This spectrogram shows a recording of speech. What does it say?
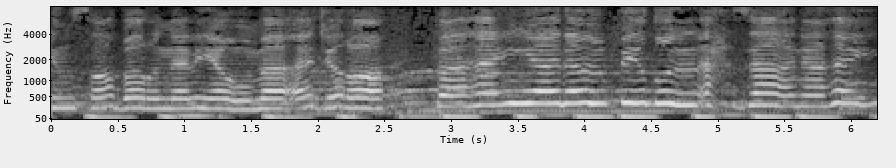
إن صبرنا اليوم أجرى فهيا ننفض الأحزان هيا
